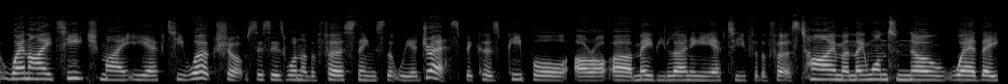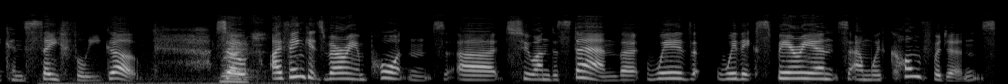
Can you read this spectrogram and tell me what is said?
when I teach my EFT workshops, this is one of the first things that we address because people are uh, maybe learning EFT for the first time and they want to know where they can safely go. So right. I think it's very important uh, to understand that with with experience and with confidence,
